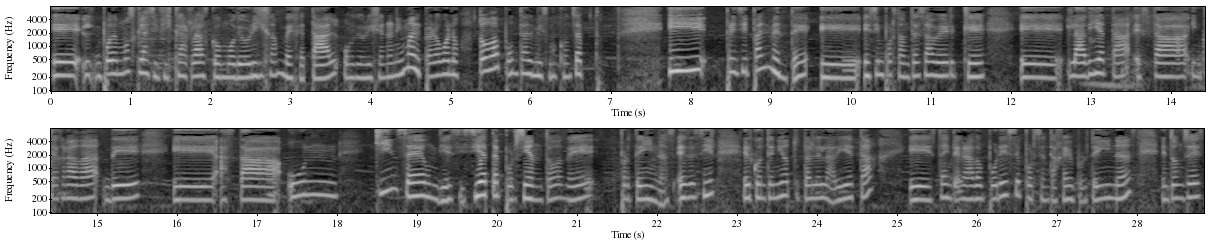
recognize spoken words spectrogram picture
eh, podemos clasificarlas como de origen vegetal o de origen animal, pero bueno, todo apunta al mismo concepto. Y principalmente eh, es importante saber que la dieta está integrada de hasta un 15, un 17% de proteínas, es decir, el contenido total de la dieta eh, está integrado por ese porcentaje de proteínas. Entonces,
